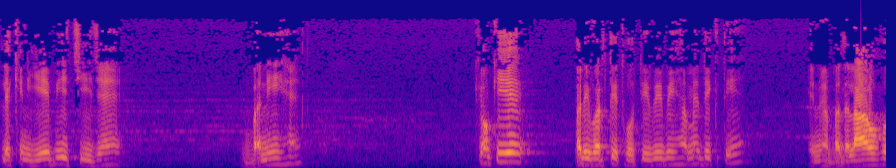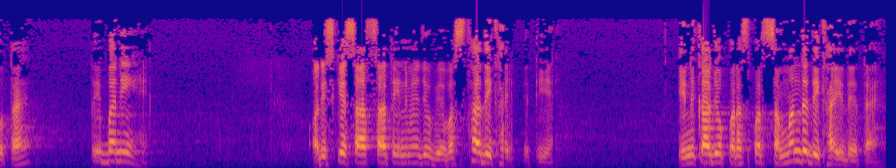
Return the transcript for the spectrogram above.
लेकिन ये भी चीज़ें बनी है, क्योंकि ये परिवर्तित होती हुई भी भी हमें दिखती है। इनमें बदलाव होता है तो ये बनी है। और इसके साथ साथ इनमें जो व्यवस्था दिखाई देती है, इनका जो परस्पर संबंध दिखाई देता है,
